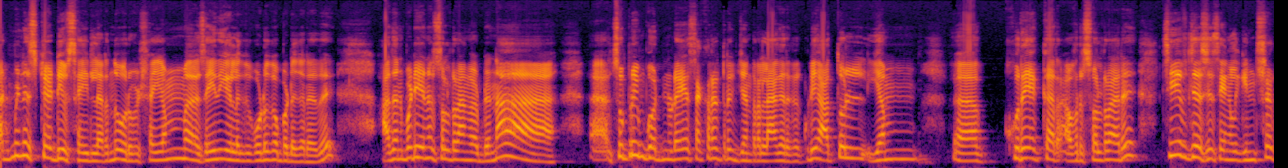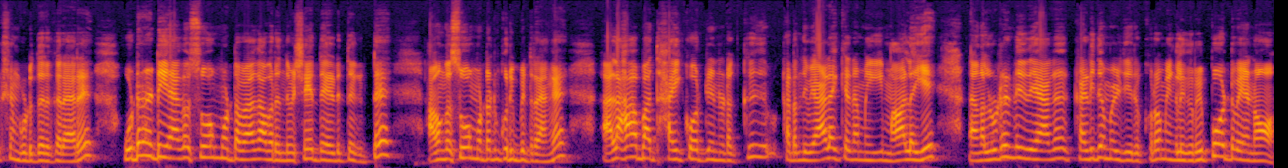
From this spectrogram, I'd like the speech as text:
அட்மினிஸ்ட்ரேட்டிவ் சைட்லேருந்து ஒரு விஷயம் செய்திகளுக்கு கொடுக்கப்படுகிறது. அதன்படி என்ன சொல்கிறாங்க அப்படின்னா சுப்ரீம் கோர்ட்டினுடைய செக்ரட்டரி ஜெனரலாக இருக்கக்கூடிய அதுல் எம் குரேக்கர் அவர் சொல்கிறாரு சீஃப் ஜஸ்டிஸ் எங்களுக்கு இன்ஸ்ட்ரக்ஷன் கொடுத்துருக்கிறாரு. உடனடியாக சோமோட்டோவாக அவர் இந்த விஷயத்தை எடுத்துக்கிட்டு அவங்க சுவமோட்டோன்னு குறிப்பிட்றாங்க. அலகாபாத் ஹைகோர்ட்டினுக்கு கடந்த வியாழக்கிழமை மாலையே நாங்கள் உடனடியாக கடிதம் எழுதியிருக்கிறோம். எங்களுக்கு ரிப்போர்ட் வேணும்.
